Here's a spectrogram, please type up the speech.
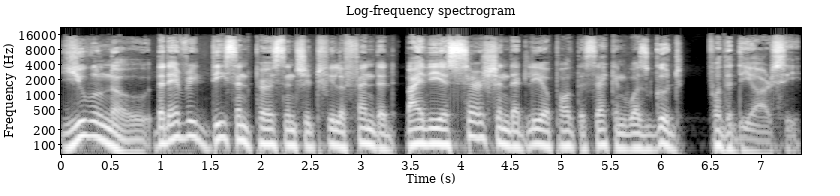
you will know that every decent person should feel offended by the assertion that Leopold II was good for the DRC.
